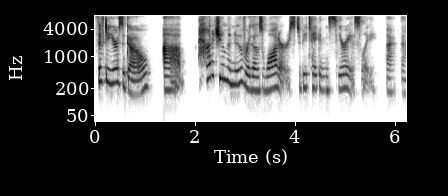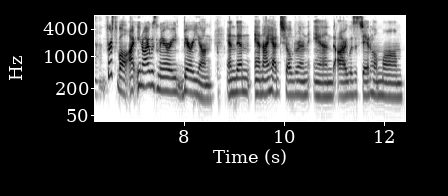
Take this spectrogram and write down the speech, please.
50 years ago, uh, how did you maneuver those waters to be taken seriously back then? First of all, I, you know, I was married very young, and then and I had children, and I was a stay-at-home mom,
